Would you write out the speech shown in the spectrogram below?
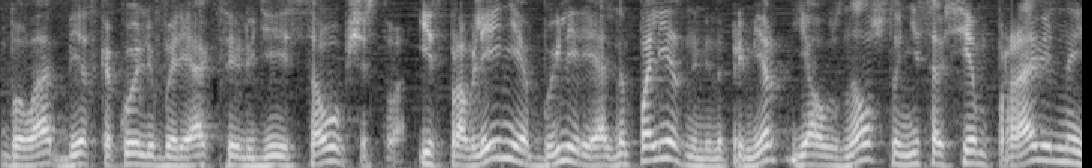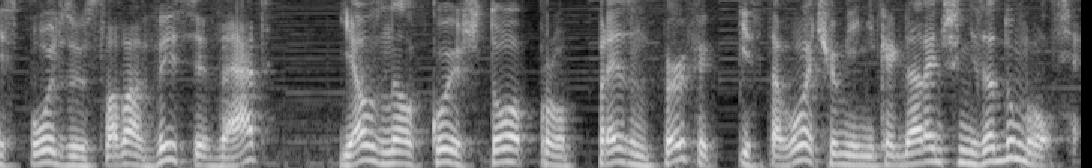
была без какой-либо реакции людей из сообщества. Исправления были реально полезными. Например, я узнал, что не совсем правильно использую слова this и that, я узнал кое-что про Present Perfect из того, о чем я никогда раньше не задумывался.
